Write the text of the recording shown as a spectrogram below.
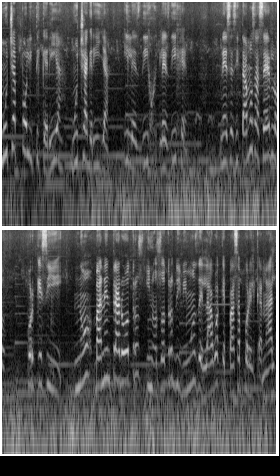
mucha politiquería, mucha grilla. Y les, dijo, les dije, necesitamos hacerlo, porque si no, van a entrar otros y nosotros vivimos del agua que pasa por el canal.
